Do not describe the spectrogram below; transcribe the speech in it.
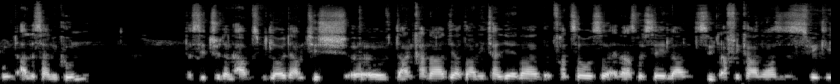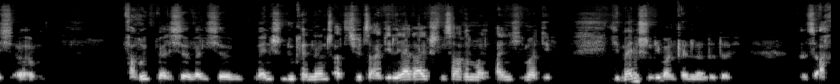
und alle seine Kunden. Da sitzt du dann abends mit Leuten am Tisch, äh, da ein Kanadier, da ein Italiener, ein Franzose, ein aus Neuseeland, Südafrikaner. Also es ist wirklich ähm, verrückt, welche, welche Menschen du kennenlernst. Also ich würde sagen, die lehrreichsten Sachen waren eigentlich immer die, die Menschen, die man kennenlernt dadurch. Also ach,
